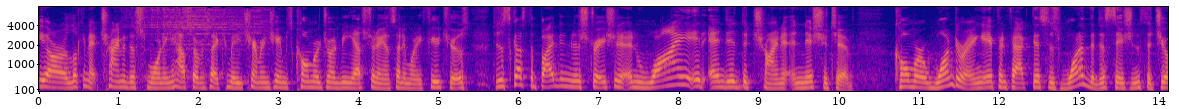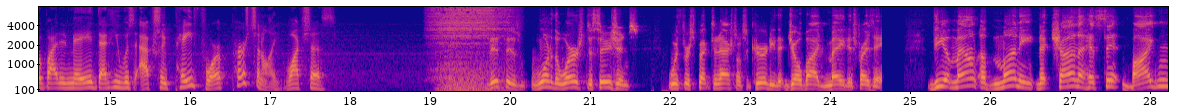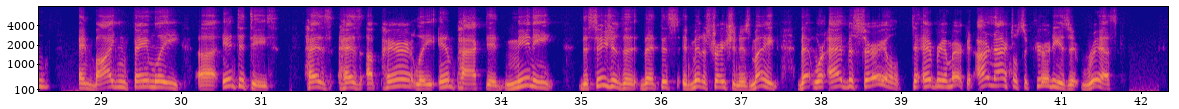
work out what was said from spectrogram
We are looking at China this morning. House Oversight Committee Chairman James Comer joined me yesterday on Sunday Morning Futures to discuss the Biden administration and why it ended the China initiative. Comer wondering if, in fact, this is one of the decisions that Joe Biden made that he was actually paid for personally. Watch this. This is one of the worst decisions with respect to national security that Joe Biden made as president. The amount of money that China has sent Biden and Biden family uh, entities has has apparently impacted many decisions that, that this administration has made that were adversarial to every American. Our national security is at risk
